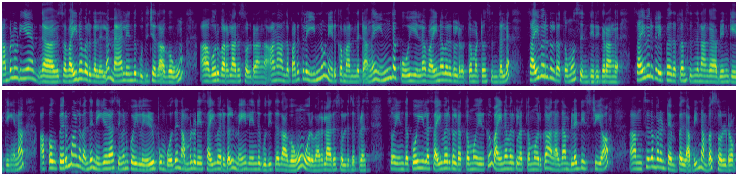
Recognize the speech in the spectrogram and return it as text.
நம்மளுடைய வைணவர்கள் எல்லாம் மேலேருந்து குதிச்சதாகவும் ஒரு வரலாறு சொல்கிறாங்க ஆனால் அந்த படத்தில் இன்னொன்று எடுக்க மறந்துட்டாங்க. இந்த கோயிலில் வைணவர்கள் ரத்தம் மட்டும் சிந்தலை சைவர்கள் ரத்தமும் சிந்திருக்கிறாங்க. சைவர்கள் எப்போ ரத்தம் சிந்தினாங்க அப்படின்னு கேட்டிங்கன்னா அப்போ பெருமாளை வந்து நிகழாக சிவன் கோயிலில் எழுப்பும்போது நம்மளுடைய சைவர்கள் மேலேந்து குதித்ததாகவும் ஒரு வரலாறு சொல்லுது ஃப்ரெண்ட்ஸ் ஸோ இந்த கோயிலில் சைவர்கள் ரத்தமும் இருக்குது வைணவர்கள் ரத்தமும் இருக்குது அதனால தான் blood history of um, Chidambaram temple அப்படின்னு நம்ம சொல்கிறோம்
